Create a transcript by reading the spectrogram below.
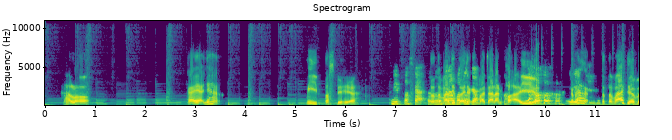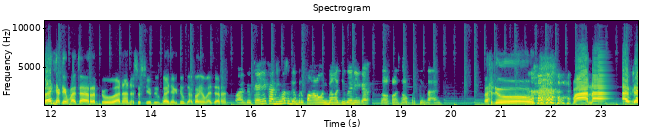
kalau kayaknya mitos deh ya. Mitos kak. Tetap aja banyak yang pacaran kok. Ah, iya. iya. tetap aja banyak yang pacaran tuh anak-anak sosial itu banyak juga kok yang pacaran. Waduh, kayaknya Kak Dimas sudah berpengalaman banget juga nih kak soal kalau soal percintaan. Aduh, mana ada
